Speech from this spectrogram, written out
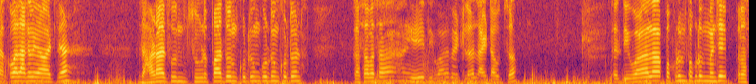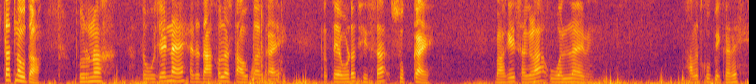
थकवा लागलेला वाटल्या. झाडातून झुडपातून कुठून कुठून कुठून. कसा बसा हे दिवाळ भेटलं लाइट हाऊसचं तर दिवाळाला पकडून पकडून म्हणजे रस्ताच नव्हता. पूर्ण तर उजेड नाही आता दाखवलं असतं अवतार काय. फक्त एवढंच हिस्सा सुक्का आहे. बाकी सगळा वल्ला आहे मी. हालत खूप बेकार आहे.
